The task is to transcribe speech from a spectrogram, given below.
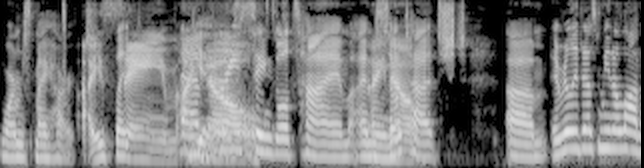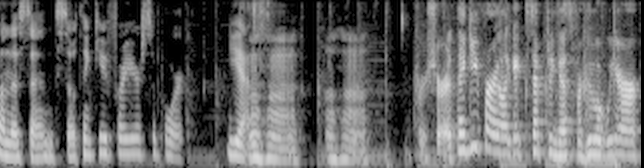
warms my heart. I like, same. Every I single time, I'm I so know. touched. Um, it really does mean a lot on this end. So thank you for your support. Yes. Mm-hmm. Mm-hmm for sure. Thank you for like accepting us for who we are.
